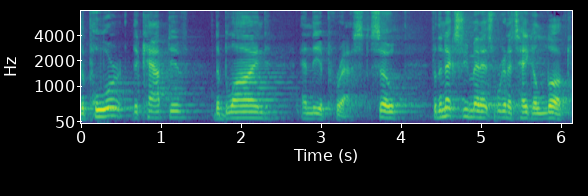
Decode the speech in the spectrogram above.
the poor, the captive, the blind, and the oppressed. So, for the next few minutes, we're going to take a look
